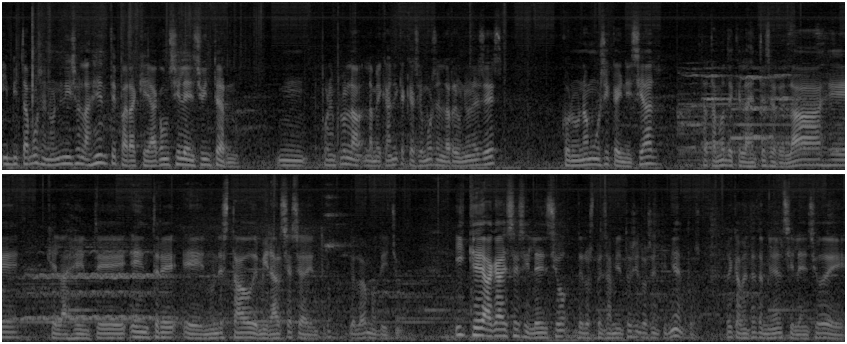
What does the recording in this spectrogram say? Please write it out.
Invitamos en un inicio a la gente para que haga un silencio interno. Mm, por ejemplo, la, la mecánica que hacemos en las reuniones es con una música inicial, tratamos de que la gente se relaje, que la gente entre en un estado de mirarse hacia adentro, ya lo hemos dicho, y que haga ese silencio de los pensamientos y los sentimientos, lógicamente también el silencio del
